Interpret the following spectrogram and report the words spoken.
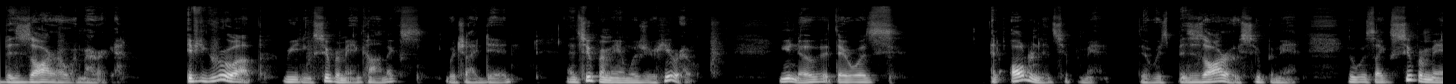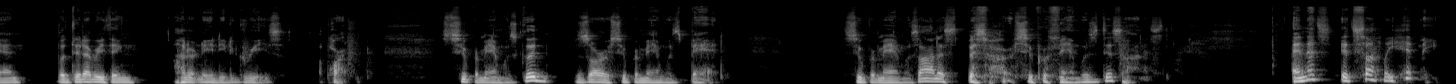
bizarro America. If you grew up reading Superman comics, which I did, and Superman was your hero, you know that there was an alternate Superman. There was bizarro Superman. It was like Superman, but did everything 180 degrees apart. Superman was good, Bizarro Superman was bad. Superman was honest, Bizarro Superman was dishonest. And that's it suddenly hit me.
